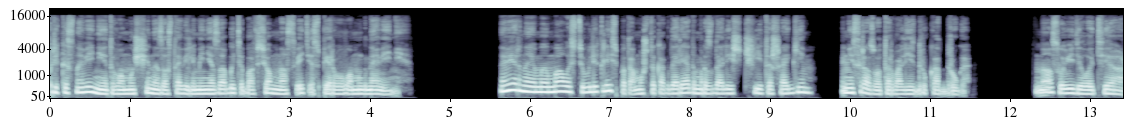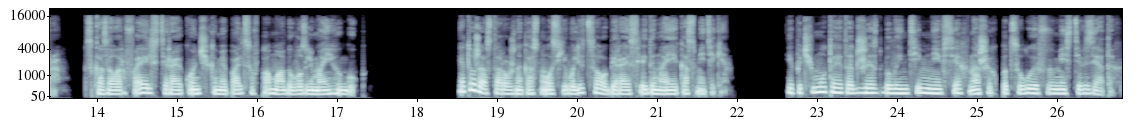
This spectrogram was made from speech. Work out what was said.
Прикосновения этого мужчины заставили меня забыть обо всем на свете с первого мгновения. Наверное, мы малость увлеклись, потому что, когда рядом раздались чьи-то шаги, не сразу оторвались друг от друга. «Нас увидела Тиара», — сказал Рафаэль, стирая кончиками пальцев помаду возле моих губ. Я тоже осторожно коснулась его лица, убирая следы моей косметики. И почему-то этот жест был интимнее всех наших поцелуев вместе взятых.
